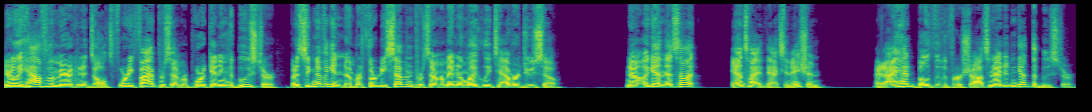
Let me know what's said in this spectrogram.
Nearly half of American adults, 45%, report getting the booster, but a significant number, 37%, remain unlikely to ever do so. Now, again, that's not anti vaccination. I had both of the first shots and I didn't get the booster.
